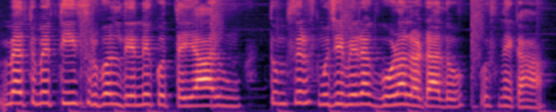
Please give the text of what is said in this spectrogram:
मैं तुम्हें तीस रुबल देने को तैयार हूँ। तुम सिर्फ़ मुझे मेरा घोड़ा लौटा दो, उसने कहा।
